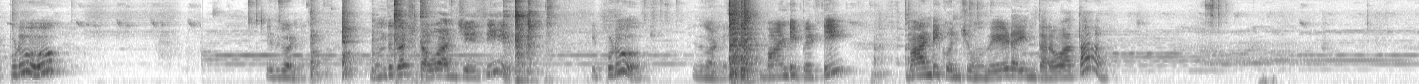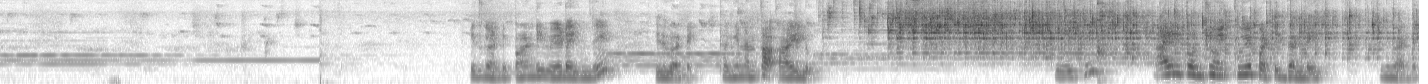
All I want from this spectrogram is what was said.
ఇప్పుడు ఇదిగోండి ముందుగా స్టవ్ ఆన్ చేసి ఇప్పుడు ఇదిగోండి బాండి పెట్టి బాండి కొంచెం వేడైన తర్వాత ఇదిగోండి బాండి వేడైంది. ఇదిగోండి తగినంత ఆయిల్ వేసి ఆయిల్ కొంచెం ఎక్కువే పట్టిద్దండి. ఇదిగోండి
